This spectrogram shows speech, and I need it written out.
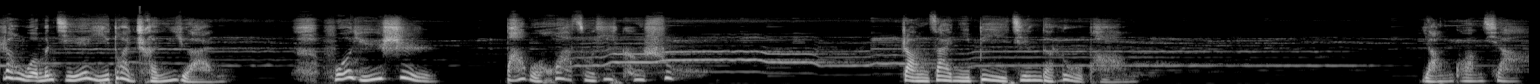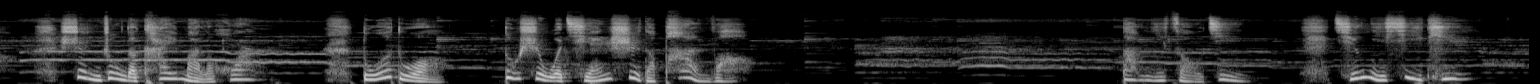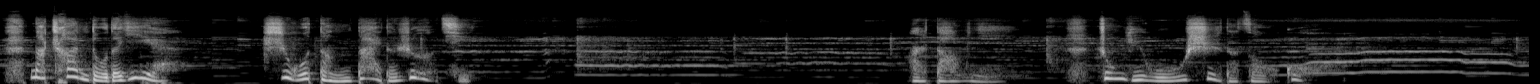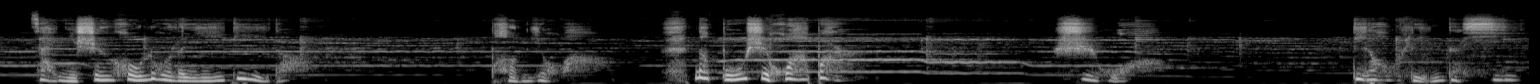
让我们结一段尘缘。佛于是把我化作一棵树，长在你必经的路旁。阳光下，慎重地开满了花，朵朵都是我前世的盼望。当你走近，请你细听，那颤抖的叶，是我等待的热情。而当你终于无视地走过，在你身后落了一地的朋友啊，那不是花瓣儿，是我凋零的心。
